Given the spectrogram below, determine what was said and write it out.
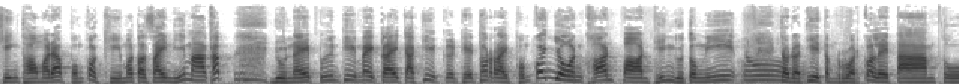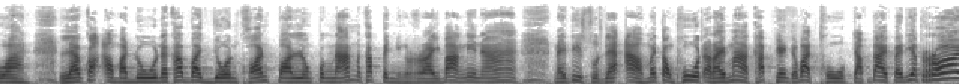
ชิงทองมาแล้ว ผมก็ขี่มอเตอร์ไซค์หนีมาครับ อยู่ในพื้นที่ไม่ไกลจากที่เกิดเหตุเท่าไหร่ ผมก็โยนค้อนปอนทิ้งอยู่ตรงนี้โอ้เจ้าหน้าที่ตำรวจก็เลยตามตัว แล้วก็เอามาดูนะครับว่าโยนค้อนปอนลงตรงน้ำนะครับเป็นอย่างไรบ้างนี่นะ ในที่สุดแล้วอ้าวไม่ต้องพูดอะไรมากครับ เพียงแต่ว่าถูกจับได้ไปเรียบร้อย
